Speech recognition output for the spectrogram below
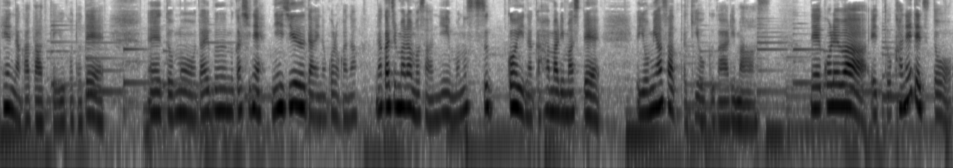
変な方っていうことで、えー、ともうだいぶ昔ね20代の頃かな中島ラモさんにものすっごいなんかハマりまして読み漁った記憶があります。でこれは、えっと、金鉄と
